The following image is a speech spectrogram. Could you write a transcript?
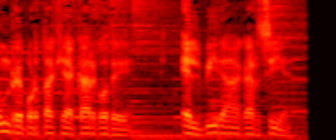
Un reportaje a cargo de Elvira García.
